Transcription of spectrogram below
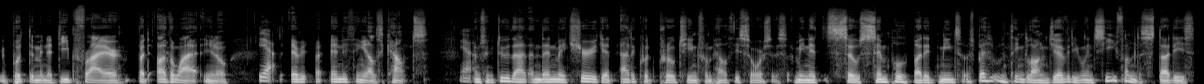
you put them in a deep fryer, but otherwise, you know, yeah. Every, uh, anything else counts. Yeah. And so do that and then make sure you get adequate protein from healthy sources. I mean, it's so simple, but it means, especially when think longevity, we can see from the studies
